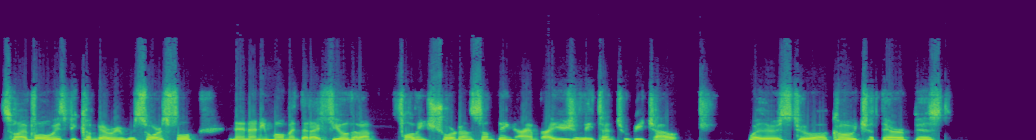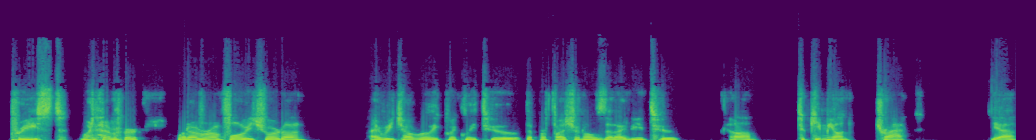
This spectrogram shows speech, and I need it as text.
So I've always become very resourceful. And in any moment that I feel that I'm falling short on something, I'm, I usually tend to reach out, whether it's to a coach, a therapist, priest, whatever, whatever I'm falling short on. I reach out really quickly to the professionals that I need to um, to keep me on track. Yeah.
